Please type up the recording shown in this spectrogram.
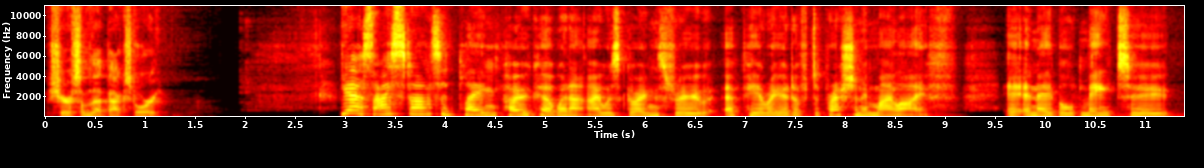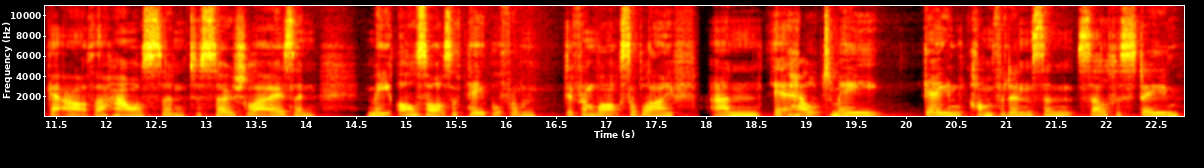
share some of that backstory? Yes, I started playing poker when I I was going through a period of depression in my life. It enabled me to get out of the house and to socialize and meet all sorts of people from different walks of life. And it helped me gain confidence and self esteem.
